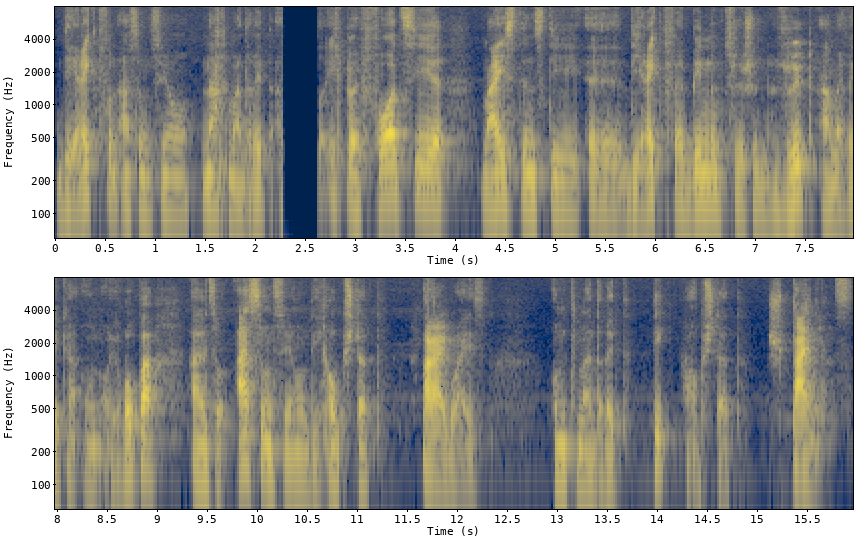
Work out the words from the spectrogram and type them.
direkt von Asunción nach Madrid. Also ich bevorziehe meistens die äh, Direktverbindung zwischen Südamerika und Europa, also Asunción, die Hauptstadt Paraguays, und Madrid, die Hauptstadt Spaniens.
